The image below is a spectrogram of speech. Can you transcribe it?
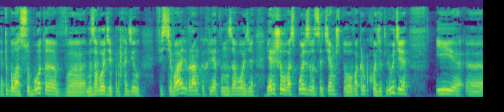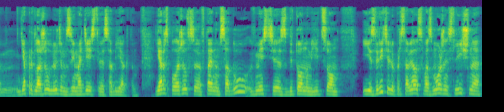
Это была суббота, в, на заводе проходил фестиваль в рамках лета на заводе. Я решил воспользоваться тем, что вокруг ходят люди, и э, я предложил людям взаимодействие с объектом. Я расположился в тайном саду вместе с бетонным яйцом, и зрителю представлялась возможность лично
